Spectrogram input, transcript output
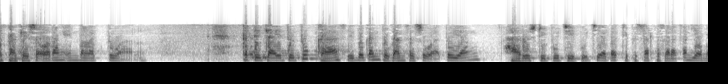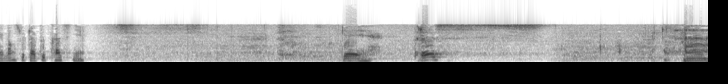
Sebagai seorang intelektual. Ketika itu tugas, itu kan bukan sesuatu yang harus dipuji-puji apa dibesar-besarkan ya memang sudah tugasnya. Oke, terus Nah,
